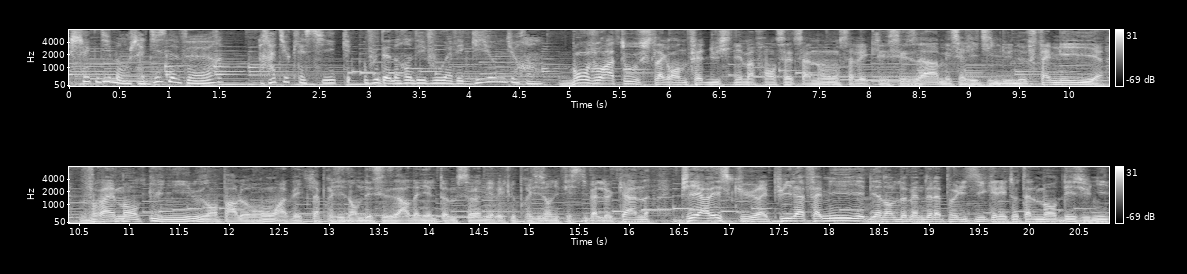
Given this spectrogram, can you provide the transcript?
Chaque dimanche à 19h, Radio Classique vous donne rendez-vous avec Guillaume Durand. Bonjour à tous, la grande fête du cinéma français s'annonce avec les Césars, mais s'agit-il d'une famille vraiment unie? Nous en parlerons avec la présidente des Césars, Daniel Thompson, et avec le président du Festival de Cannes, Pierre Lescure. Et puis la famille, eh bien dans le domaine de la politique, elle est totalement désunie.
